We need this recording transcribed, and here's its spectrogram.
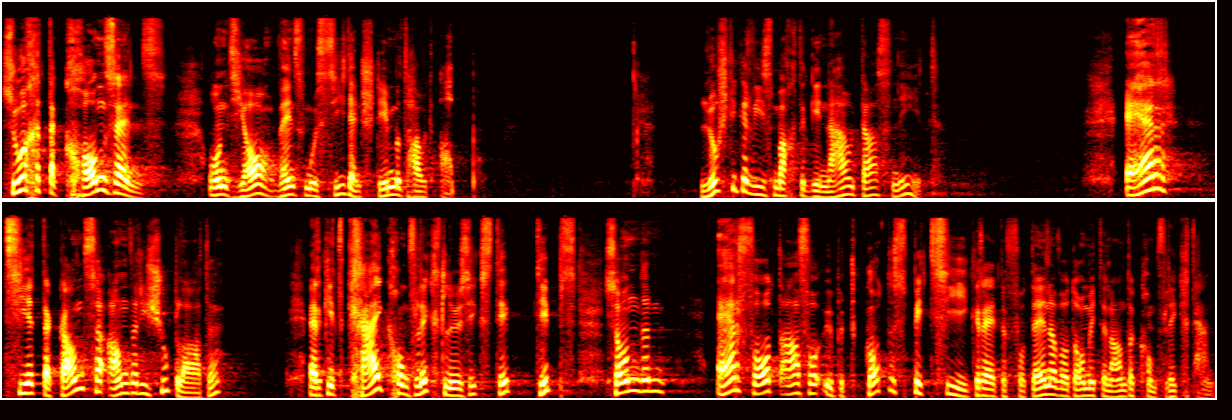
Sucht den Konsens. Und ja, wenn es muss sein, dann stimmt halt ab. Lustigerweise macht er genau das nicht. Er zieht eine ganz andere Schublade. Er gibt keine Konfliktlösungstipps, sondern er fährt an, über die Gottesbeziehung reden von denen, die hier miteinander Konflikt haben.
